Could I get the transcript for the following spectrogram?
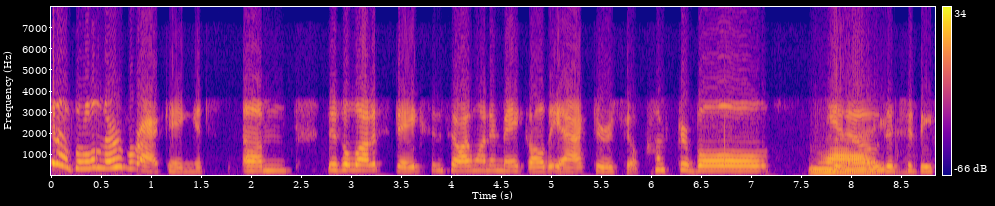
you know, it's a little nerve wracking. It's um, there's a lot of stakes, and so I want to make all the actors feel comfortable. You know, this should be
